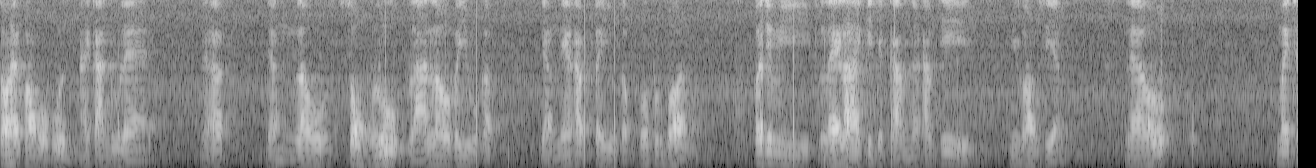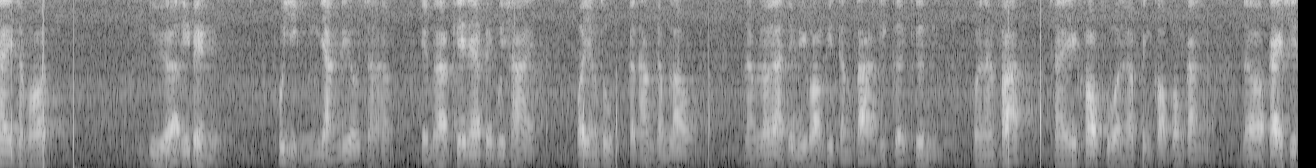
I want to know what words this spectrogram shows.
ต้องให้ความอบอุ่นให้การดูแลนะครับ อย่างเราส่งลูกหลานเราไปอยู่กับอย่างนี้ครับ ไปอยู่กับโค้ชฟุตบอล ก็จะมีอีกหลาย ๆ กิจกรรมนะครับที่มีความเสี่ยง แล้วไม่ใช่เฉพาะเหยื่อที่เป็นผู้หญิงอย่างเดียวใช่ไหมครับ เห็นไหมครับเคสนี้เป็นผู้ชายก็ยังถูกกระทำจำเรานะแล้วอาจจะมีความผิดต่างๆ ที่เกิดขึ้น ราะฉะนั้นฝากใช้ครอบครัวนะครับเป็นเกราะป้องกัน แล้วก็ใกล้ชิด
